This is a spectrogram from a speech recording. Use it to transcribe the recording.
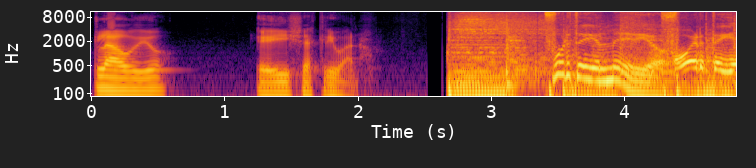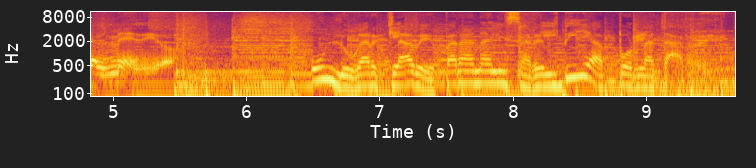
Claudio e Illa Escribano. Fuerte y al medio. Fuerte y al medio. Un lugar clave para analizar el día por la tarde.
